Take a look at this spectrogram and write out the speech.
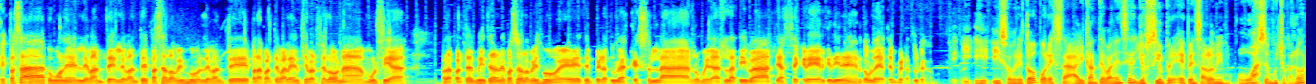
Es pasa como el Levante. El Levante pasa lo mismo. El Levante para la parte de Valencia, Barcelona, Murcia. Para la parte del Mediterráneo pasa lo mismo. Eh, temperaturas que son la, la humedad relativa te hace creer que tienes el doble de temperatura. Y, y- y sobre todo por esa Alicante-Valencia, yo siempre he pensado lo mismo. O hace mucho calor,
